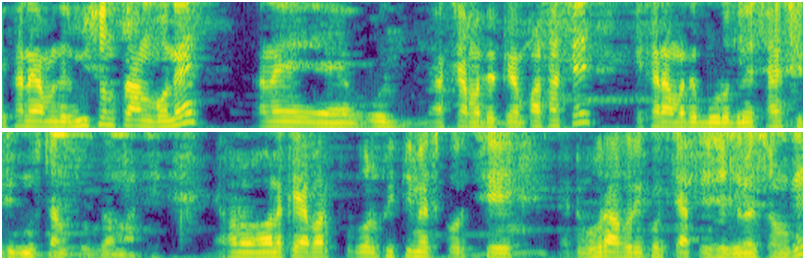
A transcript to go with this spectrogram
এখানে আমাদের মিশন প্রাঙ্গণে এখানে আছে আমাদের ক্যাম্পাস আছে এখানে আমাদের বড় দিনের সাংস্কৃতিক অনুষ্ঠান প্রোগ্রাম আছে। এখন অনেকে আবার ফুটবল প্রীতি ম্যাচ করছে একটু ঘোরাঘুরি করছে আত্মীয় স্বজনের সঙ্গে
